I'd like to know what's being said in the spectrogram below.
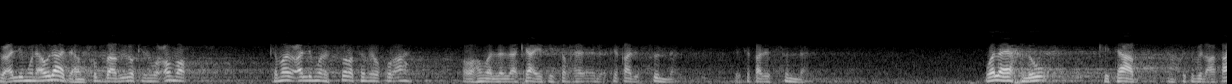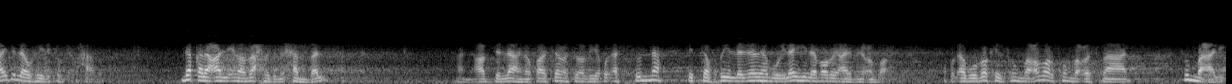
يعلمون أولادهم حب أبي بكر وعمر كما يعلمون السورة من القرآن. وهم اللالكائي في شرح اعتقاد السنة اعتقاد السنة. ولا يخلو كتاب من كتب العقائد إلا وفيه ذكر الصحابة. نقل عن الإمام أحمد بن حنبل عن عبد الله أنه قال سمعت أبي يقول السنة في التفضيل الذي نذهب إليه لما روي عن ابن عمر. يقول أبو بكر ثم عمر ثم عثمان ثم علي.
